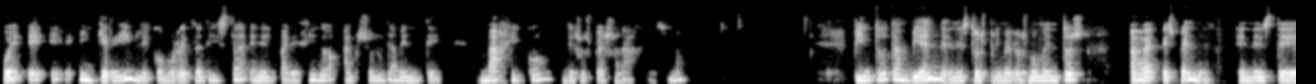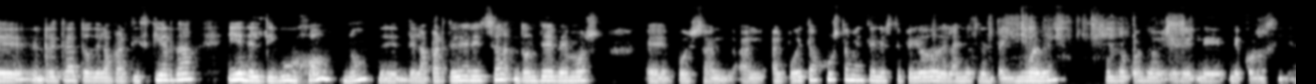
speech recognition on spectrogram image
fue eh, increíble como retratista en el parecido absolutamente mágico de sus personajes. ¿no? Pintó también en estos primeros momentos a Spender en este retrato de la parte izquierda y en el dibujo de, la parte derecha donde vemos eh, pues al, poeta justamente en este periodo del año 39 cuando, le, le conocía.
